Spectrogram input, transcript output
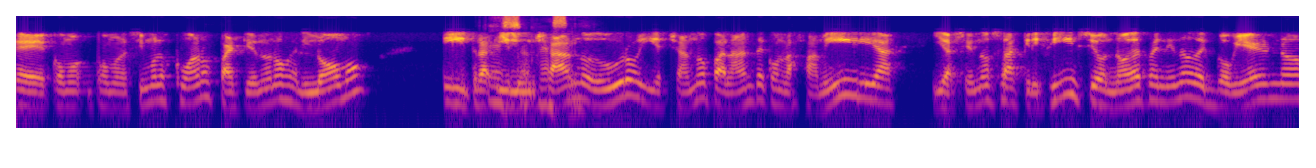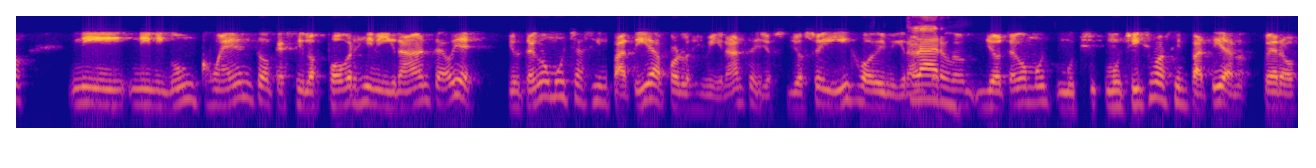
eh, como, como decimos los cubanos, partiéndonos el lomo y, y luchando duro y echando para adelante con la familia y haciendo sacrificios, no dependiendo del gobierno ni, ni ningún cuento que si los pobres inmigrantes, oye, yo tengo mucha simpatía por los inmigrantes, yo, yo soy hijo de inmigrantes, yo tengo muchísima simpatía, pero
